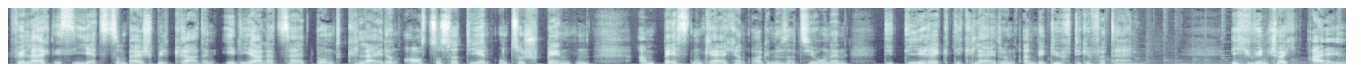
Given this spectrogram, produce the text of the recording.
Vielleicht ist jetzt zum Beispiel gerade ein idealer Zeitpunkt, Kleidung auszusortieren und zu spenden. Am besten gleich an Organisationen, die direkt die Kleidung an Bedürftige verteilen. Ich wünsche euch allen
